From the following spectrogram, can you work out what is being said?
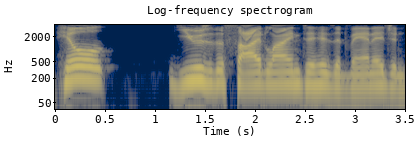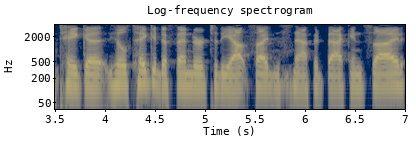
he'll use the sideline to his advantage and take a he'll take a defender to the outside and snap it back inside.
